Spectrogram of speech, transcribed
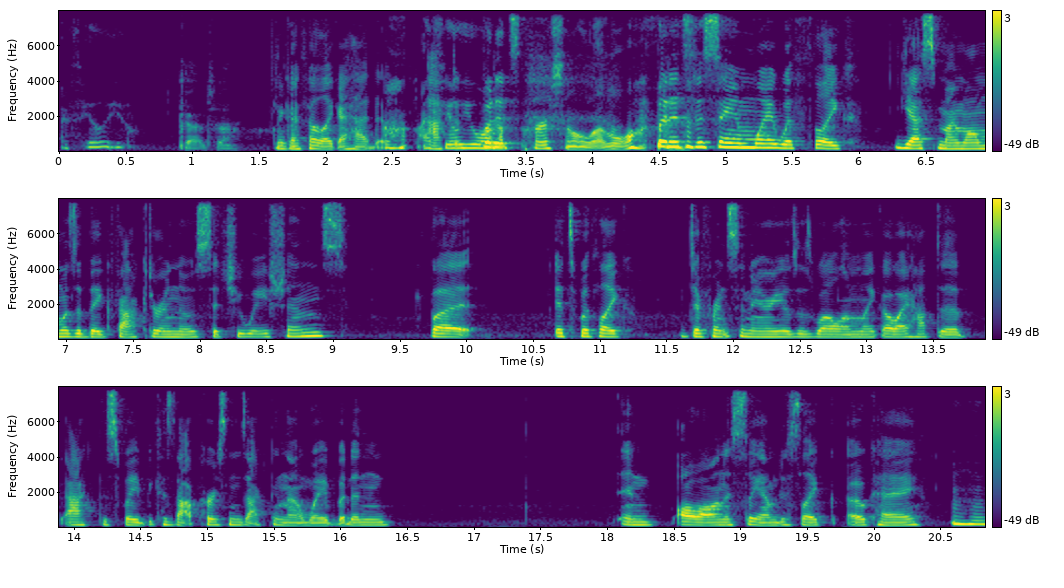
I feel you. Gotcha. Like I felt like I had to. Uh-huh. I feel you but on a it's personal level. but it's the same way with like yes my mom was a big factor in those situations but it's with like different scenarios as well i'm like oh i have to act this way because that person's acting that way but in in all honesty i'm just like okay mm-hmm.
